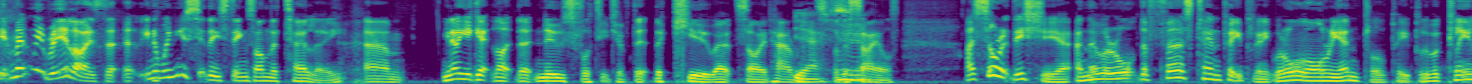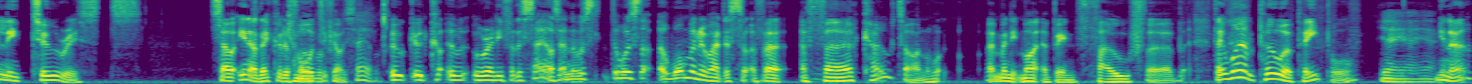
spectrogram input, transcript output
it made me realise that uh, you know when you see these things on the telly. Um, you know, you get like the news footage of the, the queue outside Harrods Yes. for the mm. sales. I saw it this year, and there were all the first ten people in it were all Oriental people who were clearly tourists. So you know they could Come afford to for go. the sales. Who, who'd who were ready for the sales, and there was there was a woman who had a sort of a, a fur coat on. I mean, it might have been faux fur, but they weren't poor people. Yeah, yeah, yeah. You know.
